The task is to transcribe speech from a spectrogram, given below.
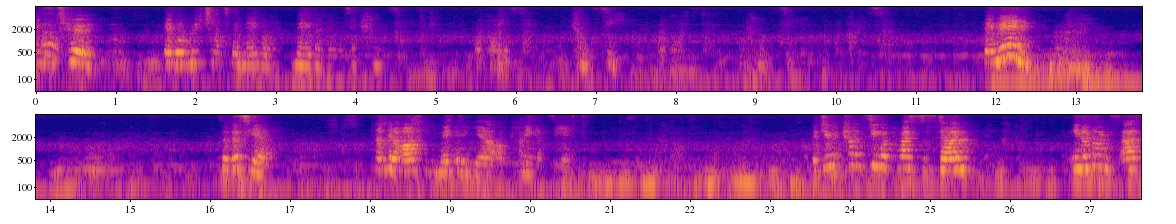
And in turn, they will reach out to their neighbor, neighbor and they will say, Come and see what God has done. Come and see what God has done. Come and see what God has done. Amen. So this year, I'm going to ask you to make it a year of coming and seeing. That you would come and see what Christ has done in amongst us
